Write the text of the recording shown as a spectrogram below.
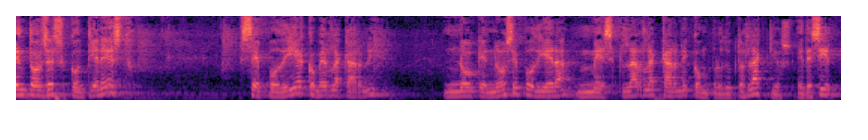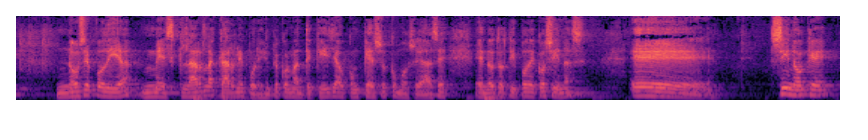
entonces contiene esto. Se podía comer la carne, no que no se pudiera mezclar la carne con productos lácteos, es decir, no se podía mezclar la carne, por ejemplo, con mantequilla o con queso, como se hace en otro tipo de cocinas, eh, sino que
